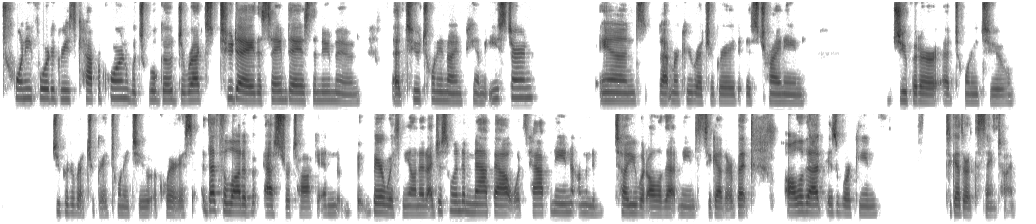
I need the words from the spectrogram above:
24 degrees Capricorn, which will go direct today, the same day as the new moon, at 2:29 p.m. Eastern. And that Mercury retrograde is trining Jupiter at 22 Jupiter retrograde 22 Aquarius. That's a lot of astro talk, and bear with me on it. I just wanted to map out what's happening. I'm going to tell you what all of that means together, but all of that is working together at the same time.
